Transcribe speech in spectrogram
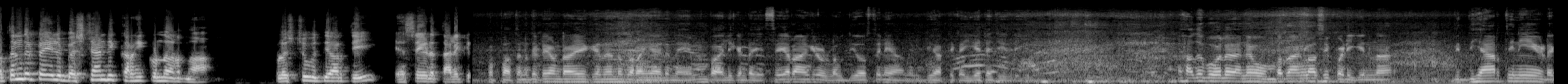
പത്തനംതിട്ടയിൽ ബസ് സ്റ്റാൻഡിൽ കറങ്ങിക്കൊണ്ട് നടന്ന പ്ലസ് ടു വിദ്യാർത്ഥി എസ് ഐയുടെ തലയ്ക്ക് ഇപ്പോൾ പത്തനംതിട്ട ഉണ്ടായിരിക്കുന്നതെന്ന് പറഞ്ഞാൽ നിയമം പാലിക്കേണ്ട എസ് ഐ റാങ്കിലുള്ള ഉദ്യോഗസ്ഥനെയാണ് വിദ്യാർത്ഥി കൈയേറ്റം ചെയ്തിരിക്കുന്നത്. അതുപോലെ തന്നെ ഒമ്പതാം ക്ലാസ്സിൽ പഠിക്കുന്ന വിദ്യാർത്ഥിനിയുടെ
